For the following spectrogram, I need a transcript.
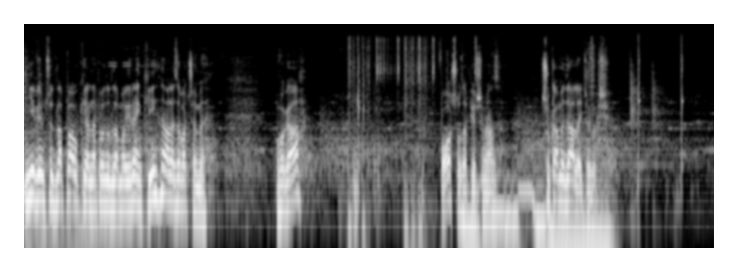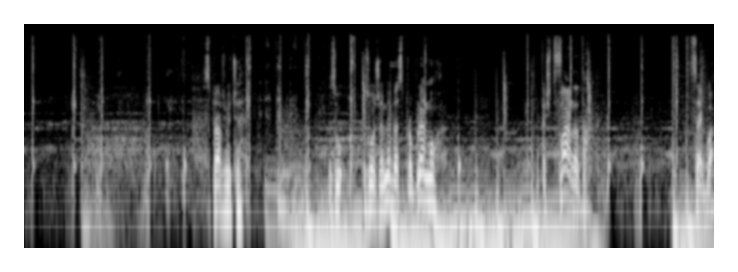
Nie wiem, czy dla pałki, ale na pewno dla mojej ręki, no ale zobaczymy. Uwaga. Poszło za pierwszym razem. Szukamy dalej czegoś. Sprawdźmy, czy zło złożymy bez problemu. Jakaś twarda ta cegła.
